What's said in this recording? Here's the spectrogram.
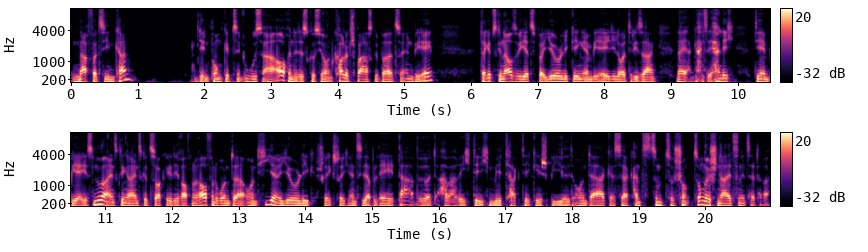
nachvollziehen kann. Den Punkt gibt es in den USA auch in der Diskussion College Basketball zur NBA. Da gibt's genauso wie jetzt bei Euroleague gegen NBA die Leute, die sagen, naja, ganz ehrlich, die NBA ist nur eins gegen eins gezocke, die raufen rauf und runter und hier in der Euroleague, Schrägstrich NCAA, da wird aber richtig mit Taktik gespielt und da, kannst du zum Zunge schnalzen etc.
